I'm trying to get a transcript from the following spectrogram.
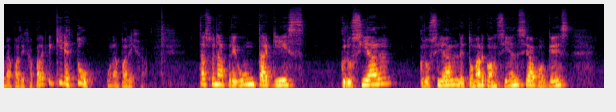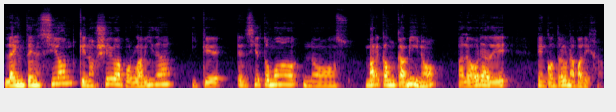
una pareja? ¿Para qué quieres tú una pareja? Esta es una pregunta que es crucial, crucial de tomar conciencia porque es la intención que nos lleva por la vida y que en cierto modo nos marca un camino a la hora de encontrar una pareja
